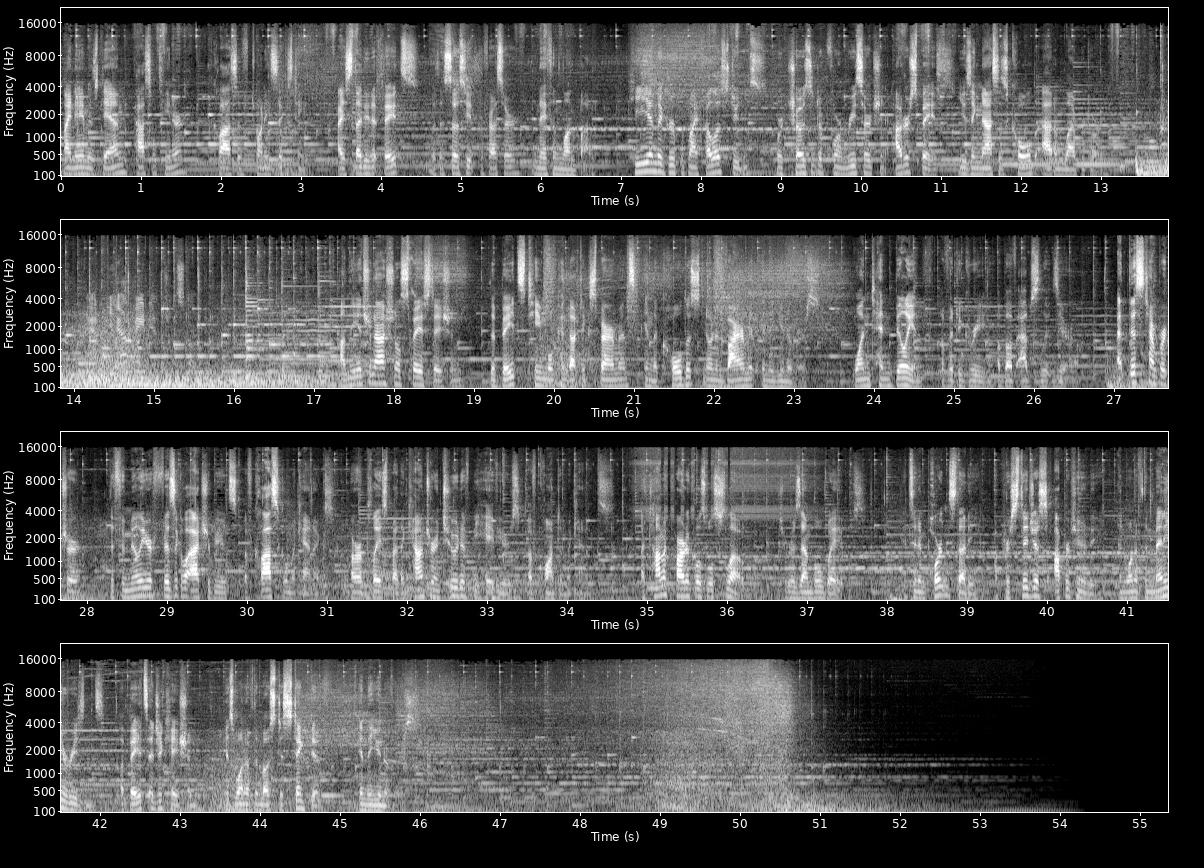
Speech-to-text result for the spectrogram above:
My name is Dan Paseltiner, class of 2016. I studied at Bates with Associate Professor Nathan Lundblad. He and a group of my fellow students were chosen to perform research in outer space using NASA's Cold Atom Laboratory. On the International Space Station, the Bates team will conduct experiments in the coldest known environment in the universe, one ten billionth of a degree above absolute zero. At this temperature, the familiar physical attributes of classical mechanics are replaced by the counterintuitive behaviors of quantum mechanics. Atomic particles will slow to resemble waves. It's an important study, a prestigious opportunity, and one of the many reasons a Bates education is one of the most distinctive in the universe.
